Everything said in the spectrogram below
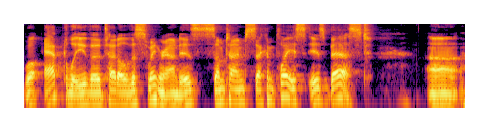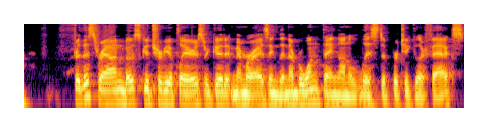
Well, aptly, the title of this swing round is Sometimes Second Place is Best. Uh, for this round, most good trivia players are good at memorizing the number one thing on a list of particular facts.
